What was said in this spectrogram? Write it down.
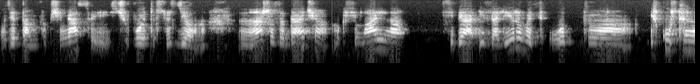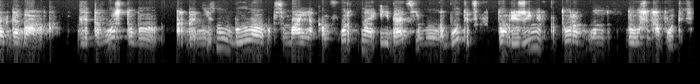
где там вообще мясо и из чего это все сделано. Наша задача максимально себя изолировать от э, искусственных добавок для того, чтобы организму было максимально комфортно и дать ему работать в том режиме, в котором он должен работать.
